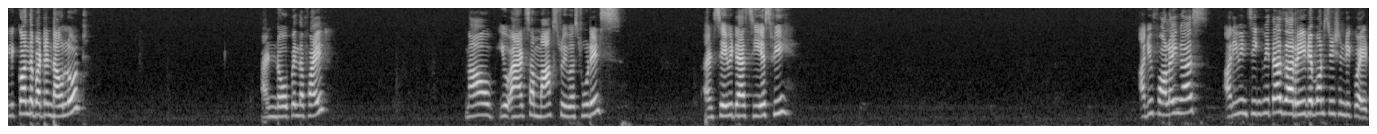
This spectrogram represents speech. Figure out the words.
Click on the button download and open the file. Now you add some marks to your students and save it as CSV. Are you following us? Are you in sync with us or re-demonstration required?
